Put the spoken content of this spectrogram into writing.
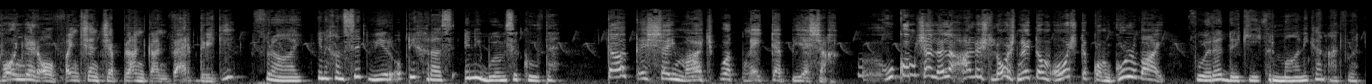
wonder of Vincent se plan kan werk, Driekie. Vra hy en gaan sit weer op die gras in die boom se koelte. Dalk is sy maat ook net te besig. Hoekom sal hulle alles los net om ons te kom koelwaai? Voordat Driekie vir Mani kan antwoord,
